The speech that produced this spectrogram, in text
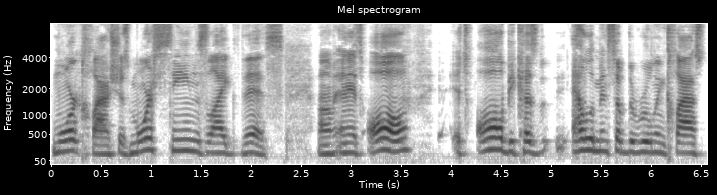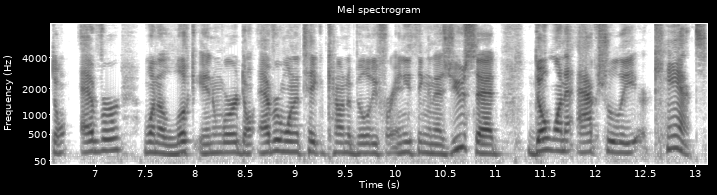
more clashes, more scenes like this. Um, and it's all it's all because elements of the ruling class don't ever want to look inward, don't ever want to take accountability for anything. And as you said, don't want to actually, or can't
